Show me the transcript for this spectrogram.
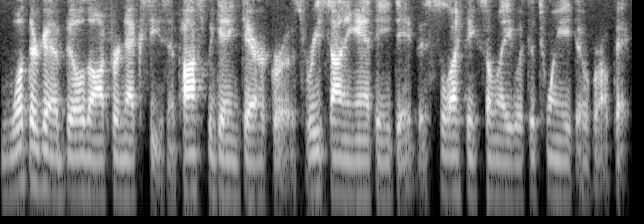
what they're going to build on for next season, possibly getting Derrick Rose, re signing Anthony Davis, selecting somebody with the 28th overall pick.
